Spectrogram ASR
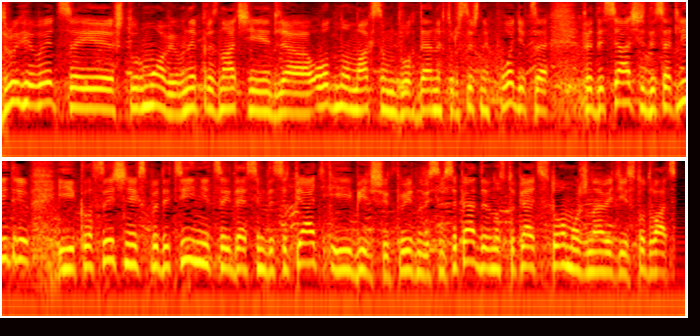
Другий вид це штурмові. Вони призначені для одного, максимум двохденних туристичних походів. Це 50-60 літрів. І класичні експедиційні це йде 75 і більше. Відповідно, 85, 95, 100, може навіть і 120.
